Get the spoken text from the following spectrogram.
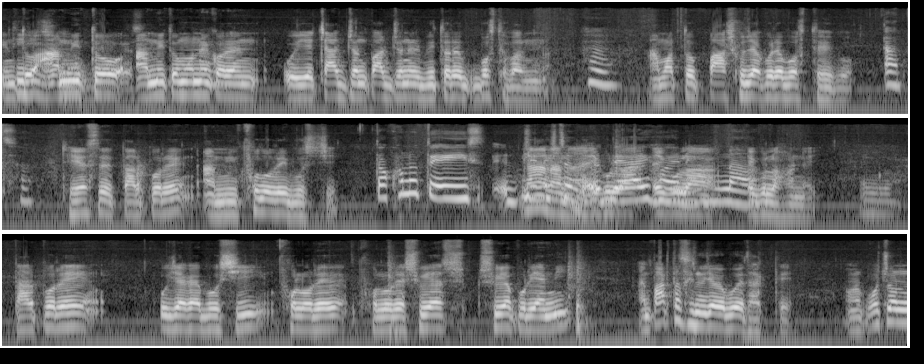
কিন্তু আমি তো আমি তো মনে করেন ওই যে চারজন পাঁচজনের ভিতরে বসতে পারব না। আমার তো পা সোজা করে বসতে হইব। আচ্ছা। ঠিক আছে? তারপরে আমি ফ্লোরেই বসছি। তখনও তো এই না না জিনিসটা না এগুলা দেয়াই এগুলা না। এগুলা হয় নাই তারপরে ওই জায়গায় বসি ফ্লোরে ফ্লোরে শুয়া শুয়া পড়ি আমি। আমি পারতাছি না ওই জায়গায় বসে থাকতে। আমার প্রচণ্ড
